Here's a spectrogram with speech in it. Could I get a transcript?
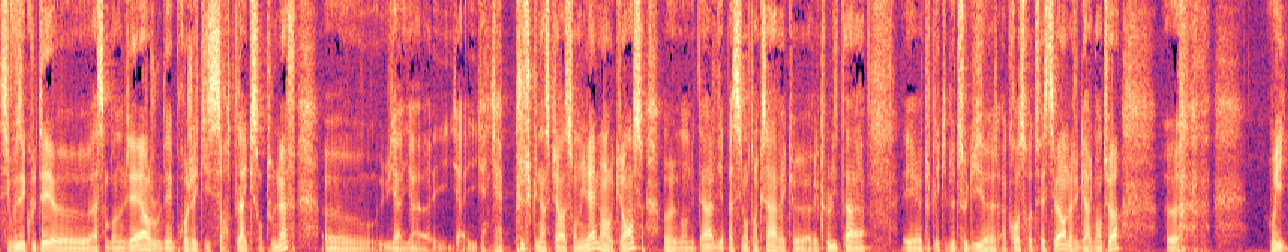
si vous écoutez euh, Ascendante Vierge ou des projets qui sortent là qui sont tout neufs, euh, il y a y a y a, y a- plus qu'une inspiration Mylène en l'occurrence. Euh, on était il y a pas si longtemps que ça avec euh, avec Lolita et euh, toute l'équipe de Tsugi euh, à Crossroad Festival, on a vu Gargantua. Euh, oui,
